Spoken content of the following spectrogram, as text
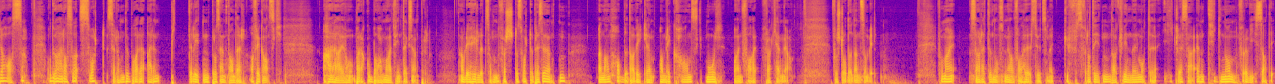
rase, og du er altså svart selv om du bare er en bitte liten prosentandel afrikansk. Her er jo Barack Obama et fint eksempel. Han blir hyllet som den første svarte presidenten, men han hadde da virkelig en amerikansk mor og en far fra Kenya. Forstå det den som vil. For meg så er dette noe som iallfall høres ut som et gufs fra tiden da kvinner måtte ikle seg en tignon for å vise at de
